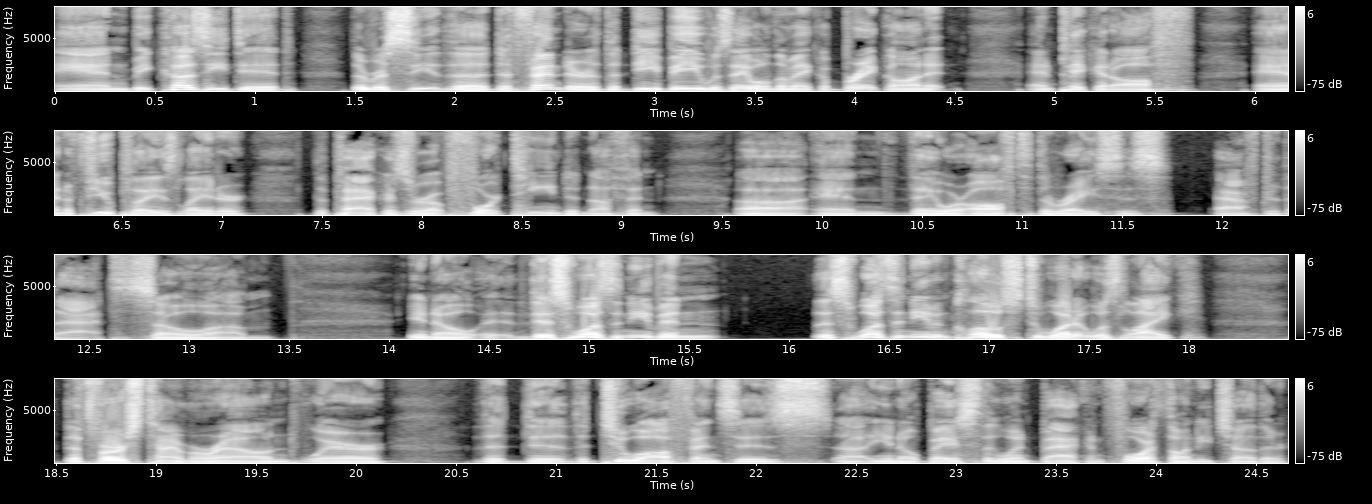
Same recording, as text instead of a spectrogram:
And because he did, the rece- the defender, the DB, was able to make a break on it and pick it off. And a few plays later, the Packers are up 14 to nothing, uh, and they were off to the races after that. So, um, you know, this wasn't even this wasn't even close to what it was like the first time around, where the the, the two offenses, uh, you know, basically went back and forth on each other.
